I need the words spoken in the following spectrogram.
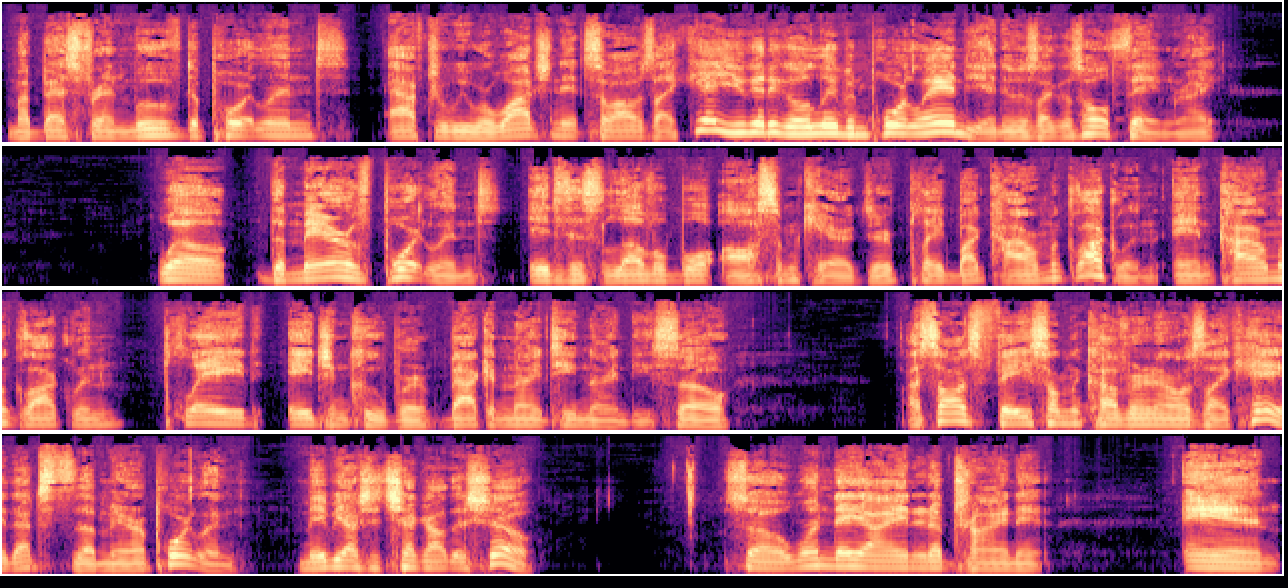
My best friend moved to Portland after we were watching it. So I was like, yeah, you got to go live in Portlandia. And it was like this whole thing, right? Well, the mayor of Portland is this lovable, awesome character played by Kyle MacLachlan. And Kyle MacLachlan played Agent Cooper back in 1990. So I saw his face on the cover and I was like, hey, that's the mayor of Portland. Maybe I should check out this show. So one day I ended up trying it and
